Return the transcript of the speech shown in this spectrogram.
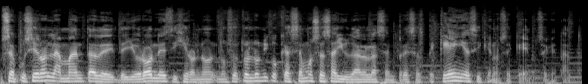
se pusieron la manta de, llorones, dijeron, no, nosotros lo único que hacemos es ayudar a las empresas pequeñas y que no sé qué, no sé qué tanto.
